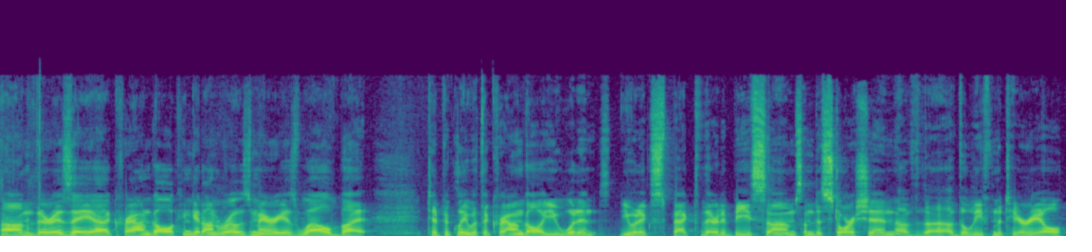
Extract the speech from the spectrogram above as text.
Um, there is a uh, crown gall can get on rosemary as well, but typically with the crown gall, you wouldn't you would expect there to be some some distortion of the of the leaf material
